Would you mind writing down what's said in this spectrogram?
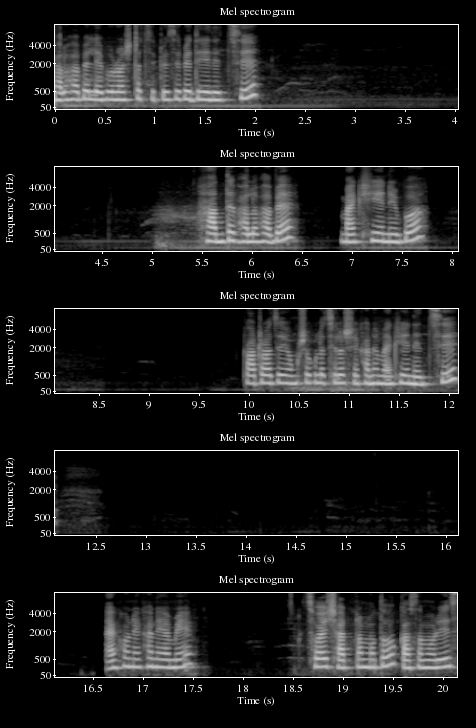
ভালোভাবে লেবুর রসটা চিপে চিপে দিয়ে দিচ্ছি। হাত দিয়ে ভালোভাবে মাখিয়ে নিব। কাটার যে অংশগুলো ছিল সেখানে মাখিয়ে নিচ্ছি। এখন এখানে আমি ছয় সাতটার মতো কাঁচামরিচ,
